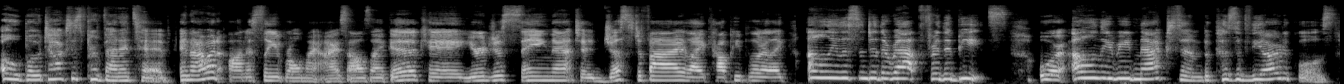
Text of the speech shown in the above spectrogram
oh, Botox is preventative. And I would honestly roll my eyes. I was like, okay, you're just saying that to justify like how people are like, only listen to the rap for the beats or only read Maxim because of the articles.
